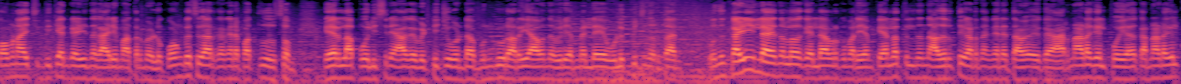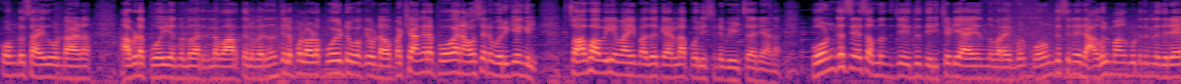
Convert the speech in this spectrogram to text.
കോമണായി ചിന്തിക്കാൻ കഴിയുന്ന കാര്യം മാത്രമേ ഉള്ളൂ. കോൺഗ്രസ്സുകാർക്ക് അങ്ങനെ പത്ത് ദിവസം കേരള പോലീസിനെ ആകെ വെട്ടിച്ചുകൊണ്ട് മുൻകൂർ അറിയാവുന്ന ഒരു എം എൽ എ നിർത്താൻ ഒന്നും കഴിയില്ല എന്നുള്ളതൊക്കെ എല്ലാവർക്കും അറിയാം. കേരളത്തിൽ നിന്ന് അതിർത്തി കടന്നങ്ങനെ കർണാടക കർണാടകയിൽ പോയി. അത് കർണാടകയിൽ കോൺഗ്രസ് ആയതുകൊണ്ടാണ് അവിടെ പോയി എന്നുള്ള തരത്തിലുള്ള വാർത്തകൾ വരുന്നത്. ചിലപ്പോൾ അവിടെ പോയിട്ടുമൊക്കെ ഉണ്ടാവും. പക്ഷേ അങ്ങനെ പോകാൻ അവസരം ഒരുക്കിയെങ്കിൽ സ്വാഭാവികമായും അത് കേരള പോലീസിന്റെ വീഴ്ച തന്നെയാണ്. കോൺഗ്രസിനെ സംബന്ധിച്ച് ഇത് തിരിച്ചടിയായെന്ന് പറയുമ്പോൾ കോൺഗ്രസിന് രാഹുൽ മാങ്കൂട്ടത്തിനെതിരെ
